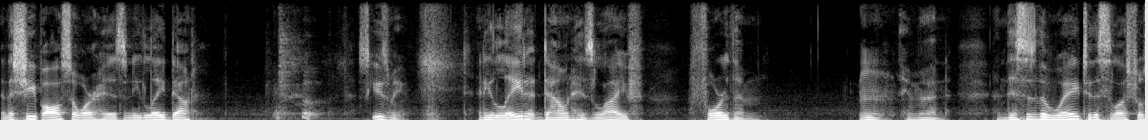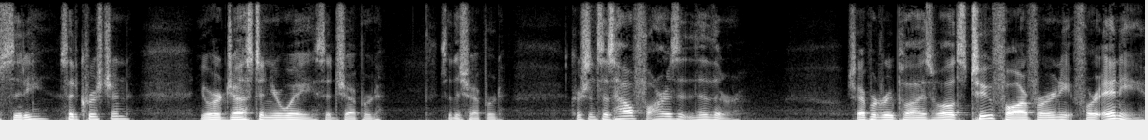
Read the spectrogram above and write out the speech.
and the sheep also are his. And he laid down excuse me and he laid down his life for them. Mm, amen and this is the way to the celestial city, said Christian. You are just in your way, said Shepherd. Said the shepherd. Christian says, How far is it thither? Shepherd replies, Well, it's too far for any for any,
